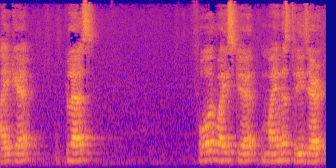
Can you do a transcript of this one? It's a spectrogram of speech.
i cap plus 4y square minus 3z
